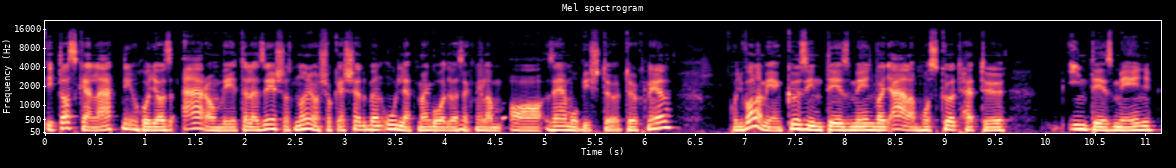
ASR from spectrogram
Itt azt kell látni, hogy az áramvételezés az nagyon sok esetben úgy lett megoldva ezeknél az elmobis töltőknél, hogy valamilyen közintézmény vagy államhoz köthető intézmény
